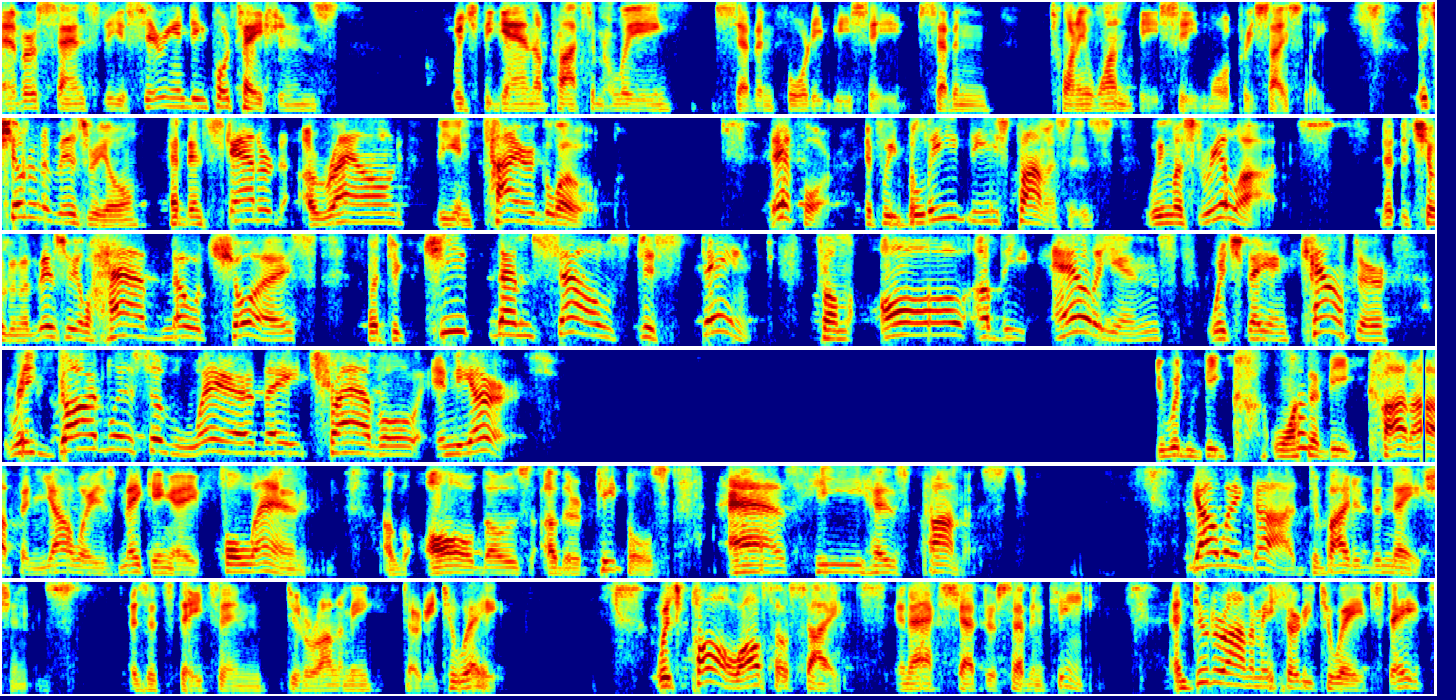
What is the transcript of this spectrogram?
ever since the Assyrian deportations, which began approximately 740 BC, 721 BC more precisely? The children of Israel have been scattered around the entire globe. Therefore, if we believe these promises, we must realize that the children of Israel have no choice but to keep themselves distinct from all of the aliens which they encounter, regardless of where they travel in the earth. You wouldn't be, want to be caught up in Yahweh's making a full end of all those other peoples as he has promised. Yahweh God divided the nations, as it states in Deuteronomy 32:8, which Paul also cites in Acts chapter 17. And Deuteronomy 32:8 states,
